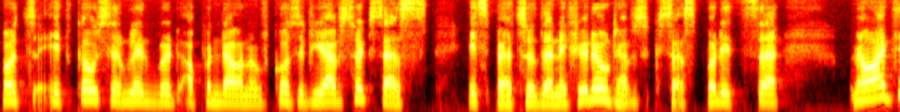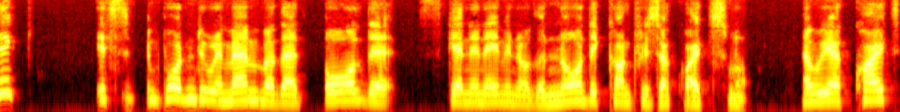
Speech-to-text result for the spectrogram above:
but it goes a little bit up and down. Of course, if you have success, it's better than if you don't have success. But it's uh, no, I think it's important to remember that all the Scandinavian or the Nordic countries are quite small and we are quite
